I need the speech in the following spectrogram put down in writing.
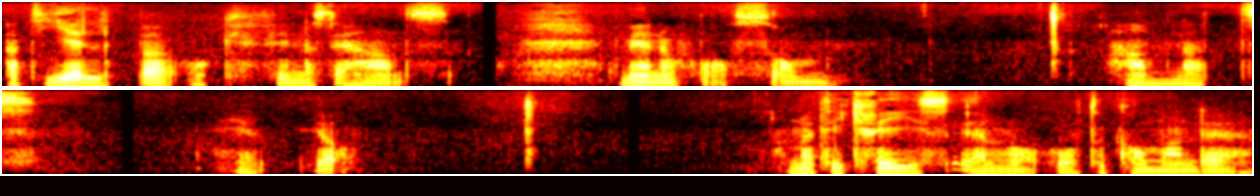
att hjälpa och finnas till hands människor som hamnat, ja, hamnat i kris eller återkommande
